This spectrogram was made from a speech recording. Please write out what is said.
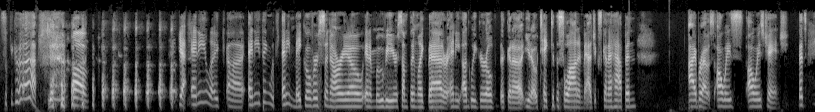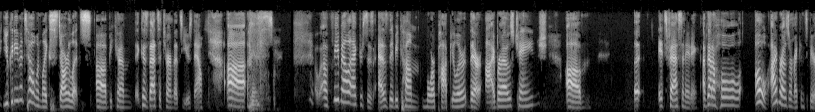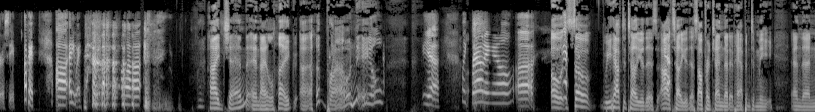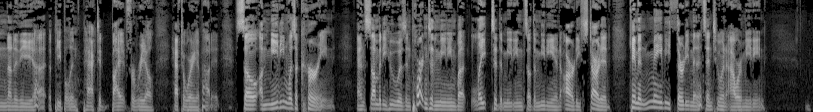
It's like ah. Yeah. um, yeah, any like uh, anything with any makeover scenario in a movie or something like that, or any ugly girl they're gonna you know take to the salon and magic's gonna happen. Eyebrows always always change. That's you can even tell when like starlets uh, become because that's a term that's used now. Uh, uh, female actresses as they become more popular, their eyebrows change. Um, it's fascinating. I've got a whole oh eyebrows are my conspiracy. Okay. Uh, anyway, uh, Hi, Jen, and I like uh, brown ale. yeah, like brown ale. Uh, Oh, so we have to tell you this. I'll Yeah. tell you this. I'll pretend that it happened to me, and then none of the uh, people impacted by it for real have to worry about it. So a meeting was occurring, and somebody who was important to the meeting but late to the meeting, so the meeting had already started, came in maybe 30 minutes into an hour meeting,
